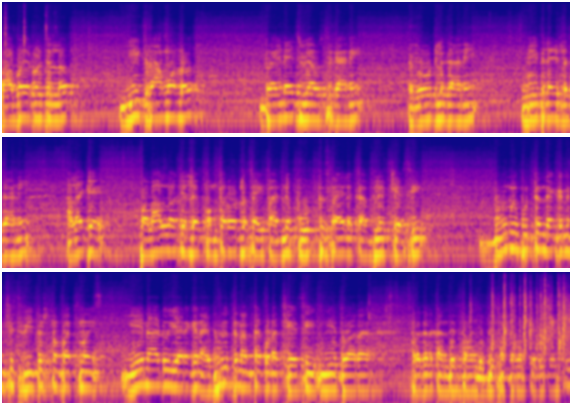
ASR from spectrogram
రాబోయే రోజుల్లో ఈ గ్రామంలో డ్రైనేజ్ వ్యవస్థ కానీ రోడ్లు కానీ వీధి లైట్లు కానీ అలాగే పొలాల్లోకి వెళ్ళే కొంత రోడ్ల సైతం అన్ని పూర్తి స్థాయిలో కంప్లీట్ చేసి భూమి పుట్టిన దగ్గర నుంచి శ్రీకృష్ణపట్నం ఏనాడు ఎరగిన అభివృద్ధిని అంతా కూడా చేసి మీ ద్వారా ప్రజలకు అందిస్తామని చెప్పి సందర్భం తెలియజేసి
